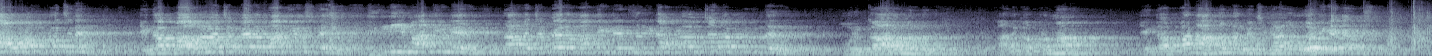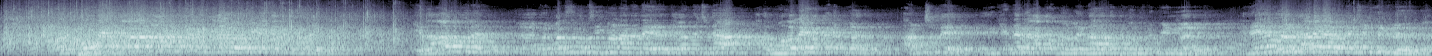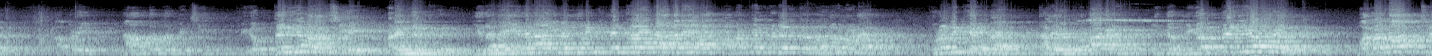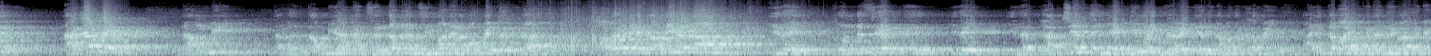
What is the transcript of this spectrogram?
வீட்டுல அவ்வளவு பிரச்சனை. எங்க அப்பா அவன் வச்ச பேரை மாத்தி வச்சுட்டேன் நீ மாத்திக்கிட்டே நான் வச்ச பேரை மாத்திக்கிட்டேன்னு சொல்லிட்டு அவ்வளவு சத்தப்பட்டு இருந்தாரு. ஒரு காலம் வந்தது. அதுக்கப்புறமா எங்க அப்பா நாமக்கல் வச்சுக்காக ஓட்டு கேட்க ஓட்டு கேட்க ஏதாவது ஒரு விமர்சனம் சீமானந்த எடுத்து வந்துச்சுன்னா அதை முதல்ல எனக்கு அனுப்பாரு அனுப்பிச்சுட்டு இதுக்கு என்ன விளக்கம் சொல்லு? நான் அடுத்து வந்து வளர்ச்சி மிகப்பெரிய வளர்ச்சியை அடைந்திருக்குது இதனை இதனால் இவன் முடிக்கும் என்றாய்ந்து அதனை அவ- அவன் கண் விடுகிற வருவனோட குரலுக்கு ஏற்ப தலைவர் பிரபாகரன் இந்த மிகப்பெரிய ஒரு வரலாற்று நகர்வை நம்பி தனது தம்பி அண்ணன் செந்தமன் சீமானிடம் ஒப்படைத்திருக்கிறார். அவருடைய தம்பிகள் தான் இதை கொண்டு சேர்த்து இதை இந்த லட்சியத்தை எட்டி முடிக்க வேண்டியது நமது கடமை. அளித்த வாய்ப்பு நன்றி பாருங்க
